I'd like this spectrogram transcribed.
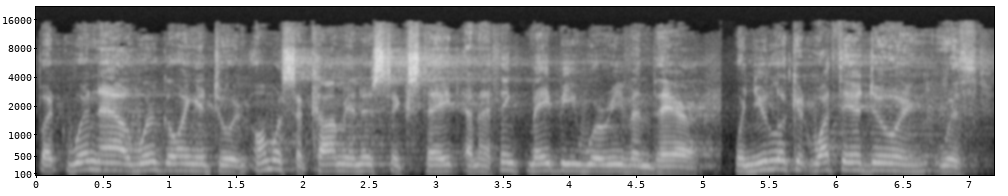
But we're now we're going into an, almost a communistic state, and I think maybe we're even there. When you look at what they're doing with,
